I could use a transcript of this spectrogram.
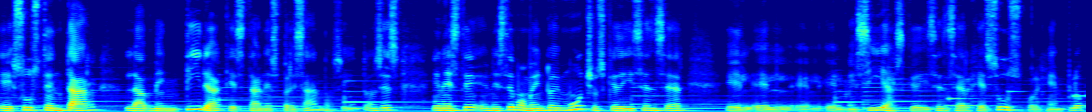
eh, sustentar la mentira que están expresando. ¿sí? Entonces, en este, en este momento hay muchos que dicen ser el, el, Mesías, que dicen ser Jesús, por ejemplo,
